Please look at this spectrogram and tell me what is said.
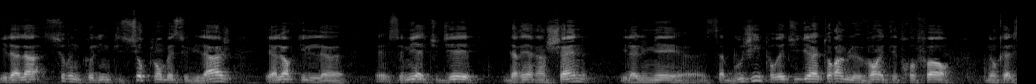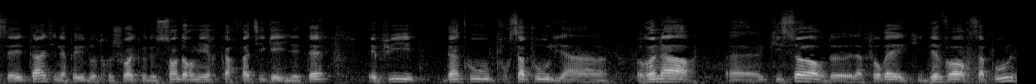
il alla sur une colline qui surplombait ce village, et alors qu'il euh, se mit à étudier derrière un chêne, il allumait euh, sa bougie pour étudier la Torah, mais le vent était trop fort, donc elle s'est éteinte, il n'a pas eu d'autre choix que de s'endormir, car fatigué il était, et puis d'un coup, pour sa poule, il y a un renard euh, qui sort de la forêt et qui dévore sa poule,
